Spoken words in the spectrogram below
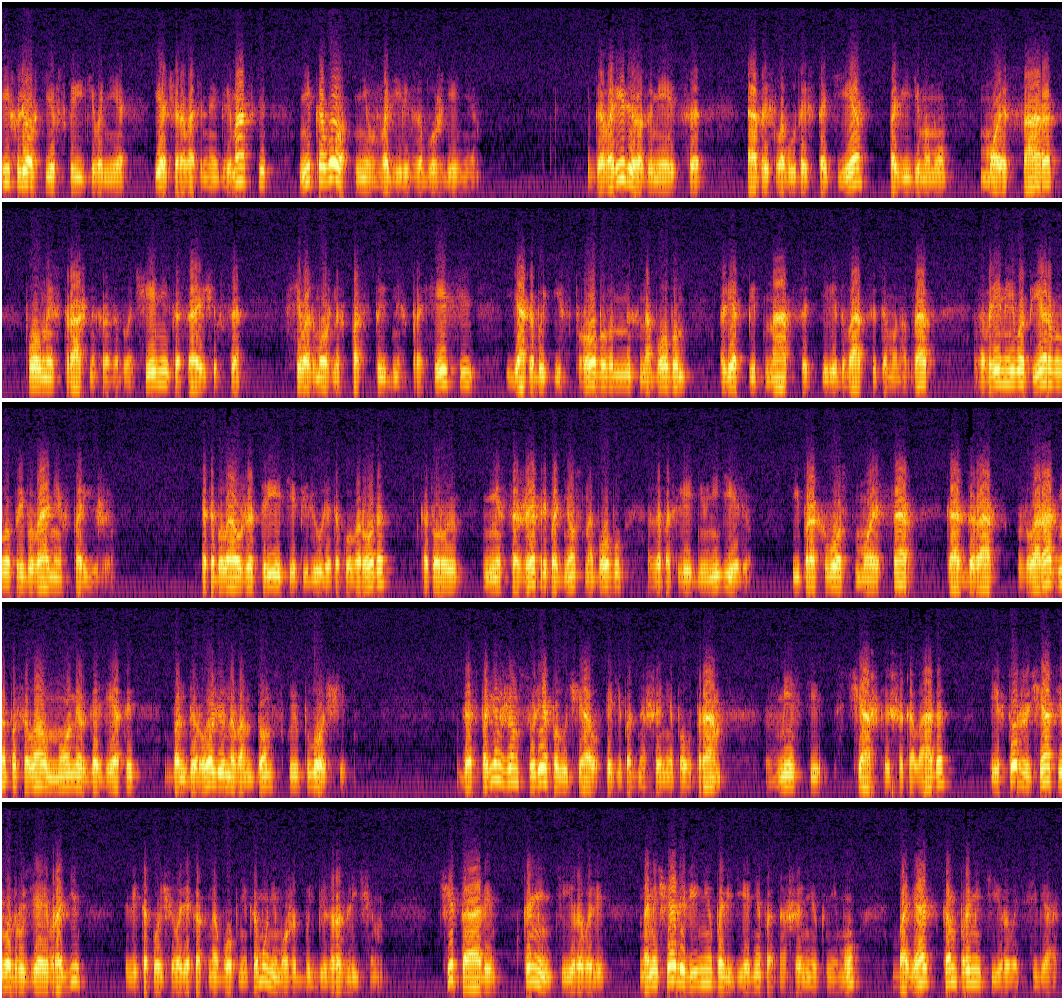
Их легкие вскрикивания и очаровательные гримаски никого не вводили в заблуждение. Говорили, разумеется, о пресловутой статье, по-видимому, Моэссара, полной страшных разоблачений, касающихся всевозможных постыдных профессий, якобы испробованных Набобом лет 15 или 20 тому назад, во время его первого пребывания в Париже. Это была уже третья пилюля такого рода, которую Мессаже преподнес Набобу за последнюю неделю, и прохвост Моэссар каждый раз злорадно посылал номер газеты бандеролью на Вандомскую площадь. Господин Жансуле получал эти подношения по утрам вместе с чашкой шоколада, и в тот же час его друзья и враги, ведь такой человек, как Набоб, никому не может быть безразличен, читали, комментировали, намечали линию поведения по отношению к нему, боясь компрометировать себя.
